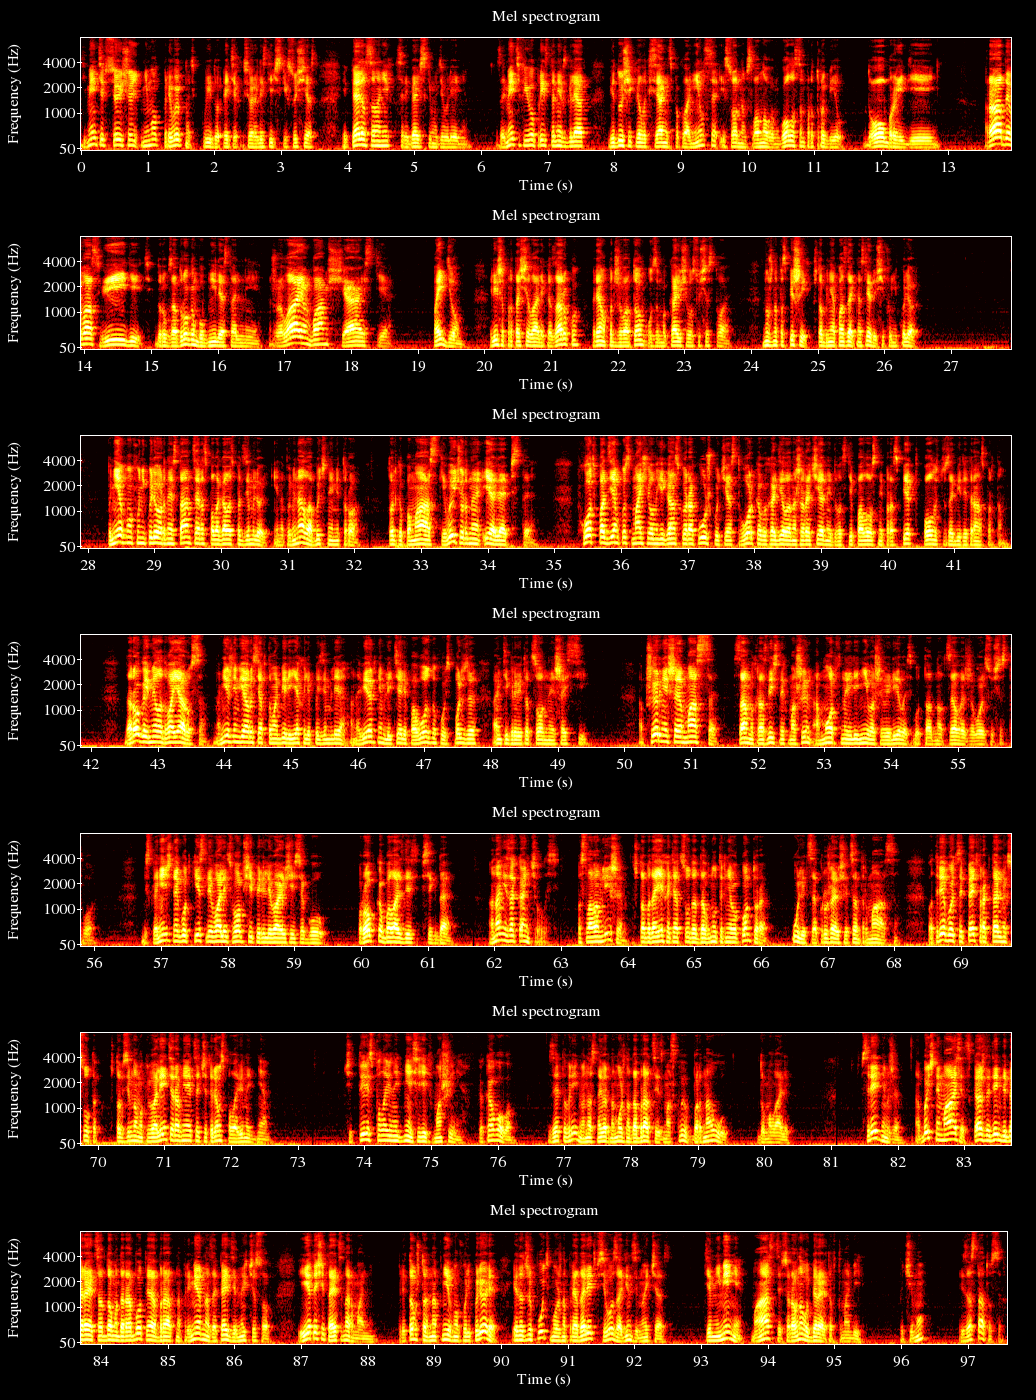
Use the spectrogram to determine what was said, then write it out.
Дементьев все еще не мог привыкнуть к виду этих сюрреалистических существ и пялился на них с ребяческим удивлением. Заметив его пристальный взгляд, ведущий квелоксианец поклонился и сонным слоновым голосом протрубил. «Добрый день!» «Рады вас видеть!» – друг за другом бубнили остальные. «Желаем вам счастья!» «Пойдем!» – Лиша протащила Алика за руку прямо под животом у замыкающего существа. «Нужно поспешить, чтобы не опоздать на следующий фуникулер». Пневмофуникулерная станция располагалась под землей и напоминала обычное метро, только по-маски вычурное и оляпистое. Вход в подземку смахивал на гигантскую ракушку, чья створка выходила на широченный двадцатиполосный проспект, полностью забитый транспортом. Дорога имела два яруса. На нижнем ярусе автомобили ехали по земле, а на верхнем летели по воздуху, используя антигравитационные шасси. Обширнейшая масса самых различных машин аморфно и лениво шевелилась, будто одно целое живое существо. Бесконечные гудки сливались в общий переливающийся гул. Пробка была здесь всегда. Она не заканчивалась. По словам Лиши, чтобы доехать отсюда до внутреннего контура, улицы, окружающей центр Мааса, потребуется 5 фрактальных суток, что в земном эквиваленте равняется 4,5 дням. 4,5 дня сидеть в машине. Каково вам? За это время у нас, наверное, можно добраться из Москвы в Барнаул, думал Алик. В среднем же, обычный маасец каждый день добирается от дома до работы и обратно примерно за 5 земных часов, и это считается нормальным. При том, что на пневмофоликулере этот же путь можно преодолеть всего за один земной час. Тем не менее, маасцы все равно выбирают автомобиль. Почему? Из-за статуса.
